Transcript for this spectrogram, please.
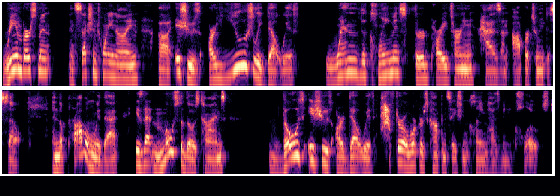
reimbursement and Section 29 uh, issues are usually dealt with when the claimant's third party attorney has an opportunity to settle. And the problem with that is that most of those times, those issues are dealt with after a workers' compensation claim has been closed.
